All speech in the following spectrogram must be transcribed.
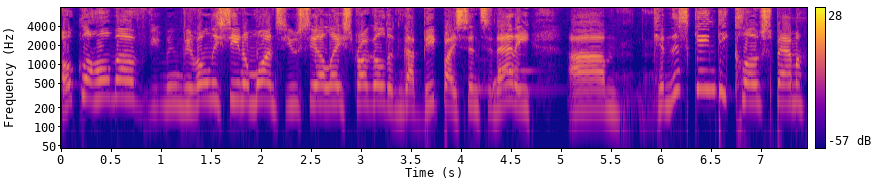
Oklahoma, I mean, we've only seen them once. UCLA struggled and got beat by Cincinnati. Um, can this game be close, Bama?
